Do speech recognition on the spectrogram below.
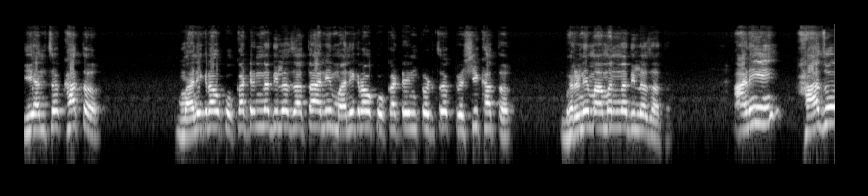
यांचं खातं माणिकराव कोकाटेंना दिलं जातं आणि माणिकराव कोकाटेंकडचं कृषी खातं भरणे मामांना दिलं जातं. आणि हा जो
